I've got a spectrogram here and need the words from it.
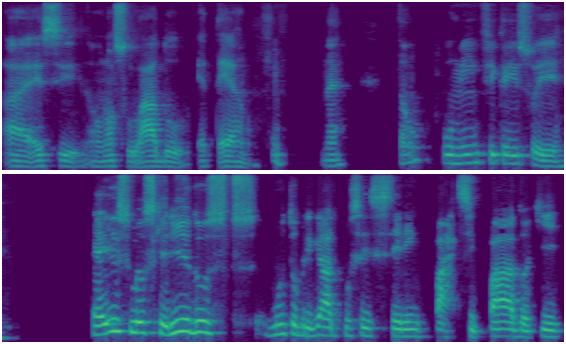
a esse, ao nosso lado eterno, né? Então, por mim, fica isso aí. É isso, meus queridos. Muito obrigado por vocês terem participado aqui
